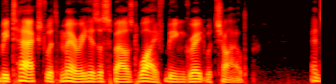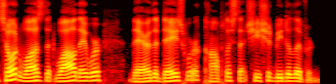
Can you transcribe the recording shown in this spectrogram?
be taxed with Mary his espoused wife, being great with child. And so it was that while they were there the days were accomplished that she should be delivered.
